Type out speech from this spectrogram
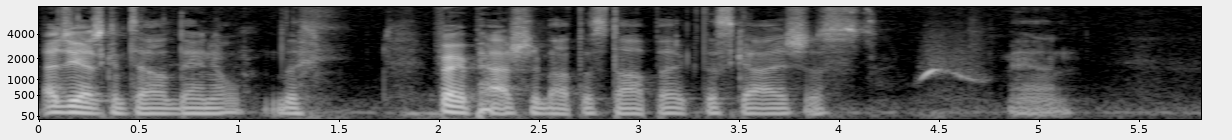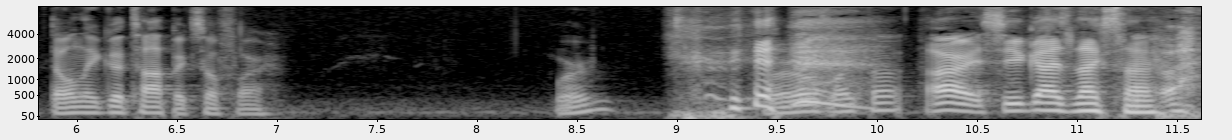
as you guys can tell, Daniel, very passionate about this topic. This guy is just, whew, man, The only good topic so far. word. Word like that? All right, see you guys next time.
